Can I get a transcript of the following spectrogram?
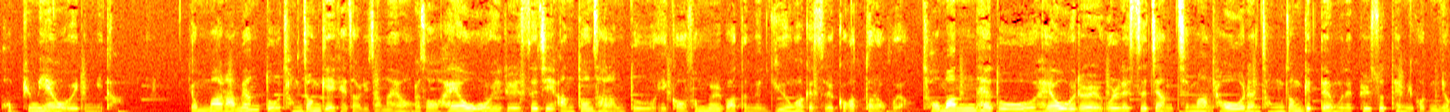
퍼퓸 헤어 오일입니다. 연말하면 또 정전기의 계절이잖아요. 그래서 헤어 오일을 쓰지 않던 사람도 이거 선물 받으면 유용하게 쓸 것 같더라고요. 저만 해도 헤어 오일을 원래 쓰지 않지만 겨울엔 정전기 때문에 필수템이거든요.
